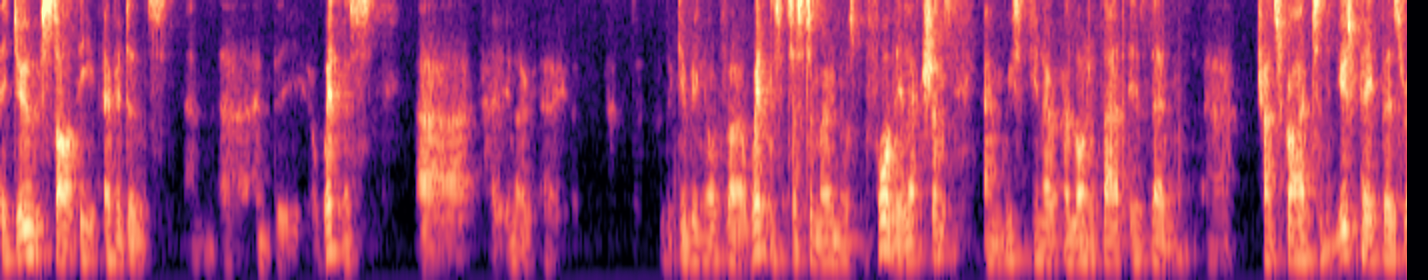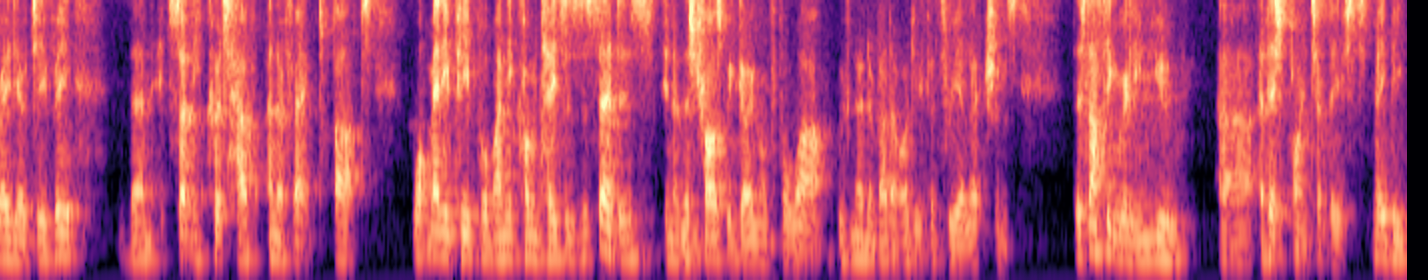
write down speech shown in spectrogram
they do start the evidence and, uh, and the witness, uh, you know, uh, the giving of uh, witness testimonials before the elections, and we, you know, a lot of that is then uh, transcribed to the newspapers, radio, TV. Then it certainly could have an effect. But what many people, many commentators have said is, you know, this trial's been going on for a while. We've known about it already for three elections. there's nothing really new uh, at this point, at least. Maybe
